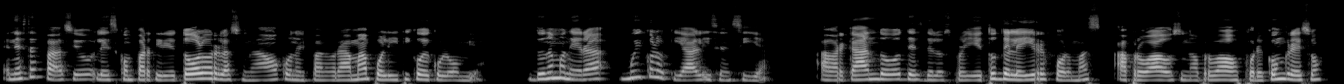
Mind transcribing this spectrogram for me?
En este espacio les compartiré todo lo relacionado con el panorama político de Colombia, de una manera muy coloquial y sencilla, abarcando desde los proyectos de ley y reformas, aprobados y no aprobados por el Congreso,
